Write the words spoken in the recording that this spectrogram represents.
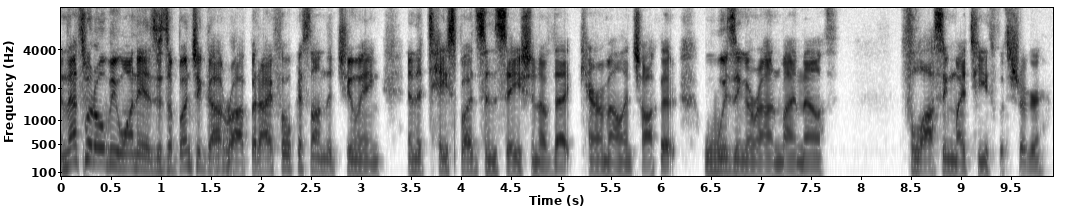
And that's what Obi-Wan is. It's a bunch of gut rot, but I focus on the chewing and the taste bud sensation of that caramel and chocolate whizzing around my mouth, flossing my teeth with sugar.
